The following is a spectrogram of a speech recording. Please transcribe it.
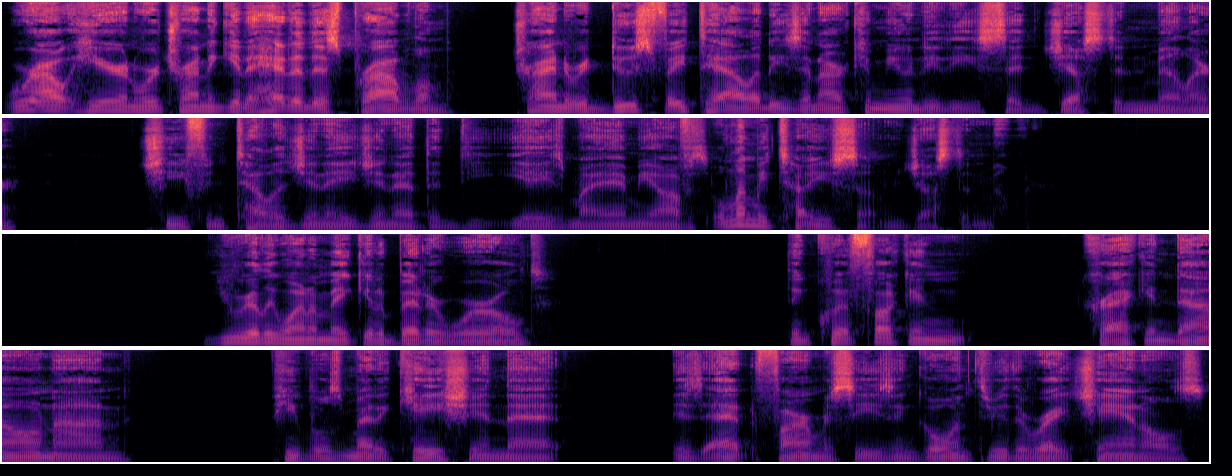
We're out here and we're trying to get ahead of this problem, trying to reduce fatalities in our communities, said Justin Miller, chief intelligence agent at the DEA's Miami office. Well, let me tell you something, Justin Miller. You really want to make it a better world? Then quit fucking cracking down on people's medication that is at pharmacies and going through the right channels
